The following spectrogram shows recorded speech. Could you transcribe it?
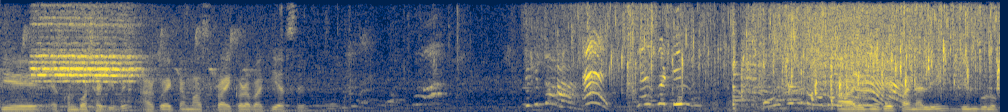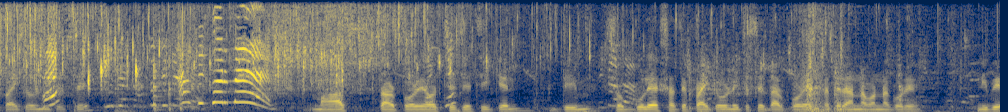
দিয়ে এখন বসাই দিবে। আর কয়েকটা মাছ ফ্রাই করা বাকি আছে। আর এদিকে ফাইনালি ডিমগুলো ফ্রাই করে নিতেছে। মাছ, তারপরে হচ্ছে যে চিকেন ডিম, সবগুলো একসাথে ফ্রাই করে নিতেছে। তারপরে একসাথে রান্না বান্না করে নিবে।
